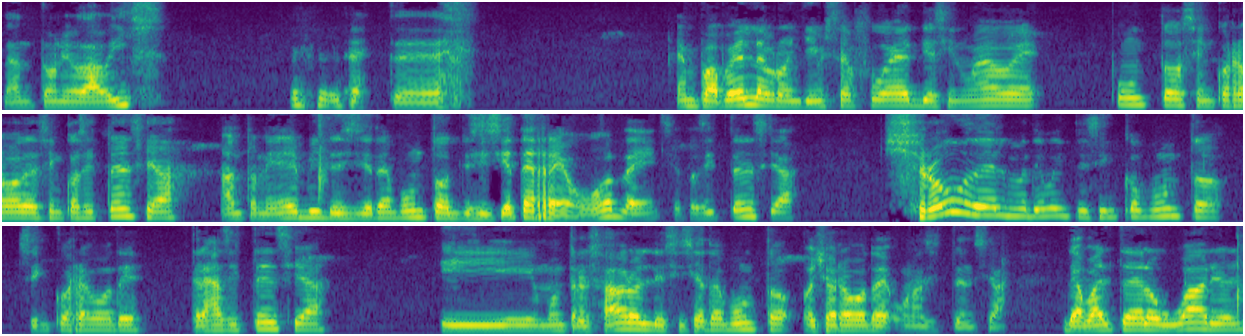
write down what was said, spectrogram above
de Antonio Davis. Este. En papel, LeBron James se fue 19 puntos, 5 rebotes, 5 asistencias. Anthony Davis 17 puntos, 17 rebotes, 7 asistencias. Schroeder metió 25 puntos, 5 rebotes, 3 asistencias. Y Montrezl Harrell 17 puntos, 8 rebotes, 1 asistencia. De parte de los Warriors,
